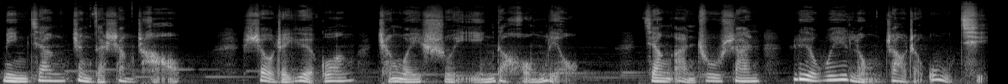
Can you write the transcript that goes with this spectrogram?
闽江正在上潮，受着月光成为水银的洪流。江岸诸山略微笼罩着雾气，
